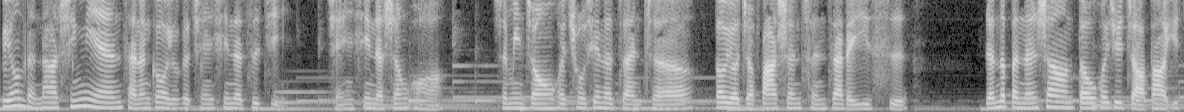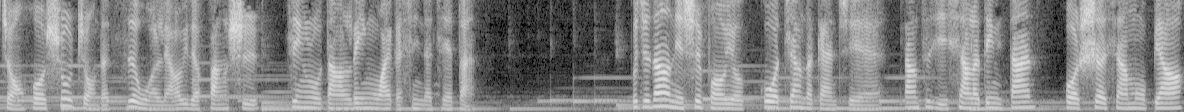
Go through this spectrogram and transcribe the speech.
不用等到新年才能够有个全新的自己，全新的生活。生命中会出现的转折，都有着发生存在的意思。人的本能上都会去找到一种或数种的自我疗愈的方式，进入到另外一个新的阶段。不知道你是否有过这样的感觉？当自己下了订单或设下目标，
